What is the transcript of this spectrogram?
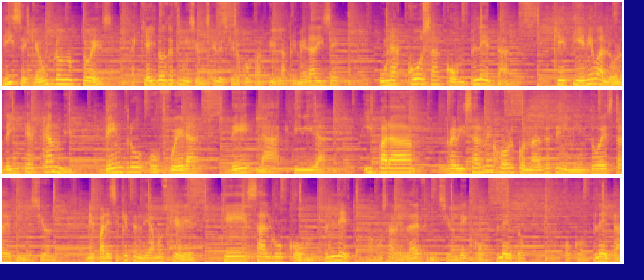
Dice que un producto es, aquí hay dos definiciones que les quiero compartir. La primera dice, una cosa completa que tiene valor de intercambio dentro o fuera de la actividad. Y para revisar mejor con más detenimiento esta definición, me parece que tendríamos que ver qué es algo completo. Vamos a ver la definición de completo o completa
